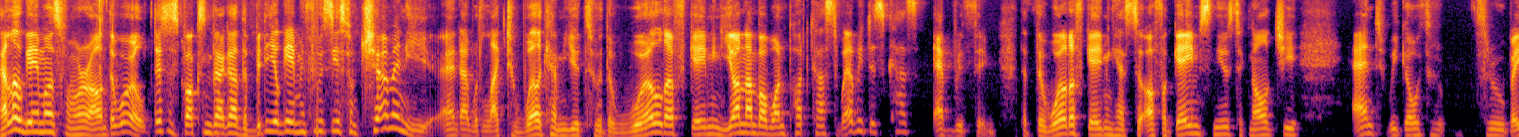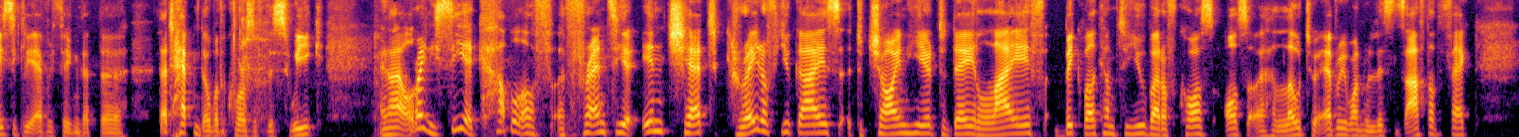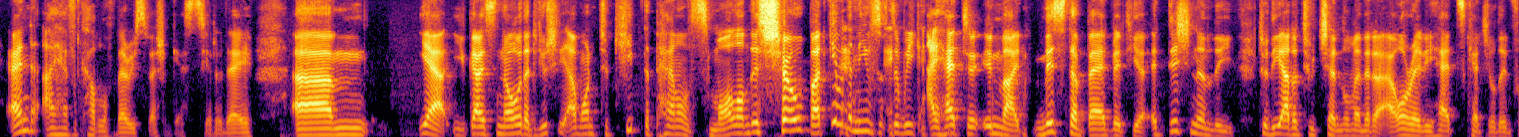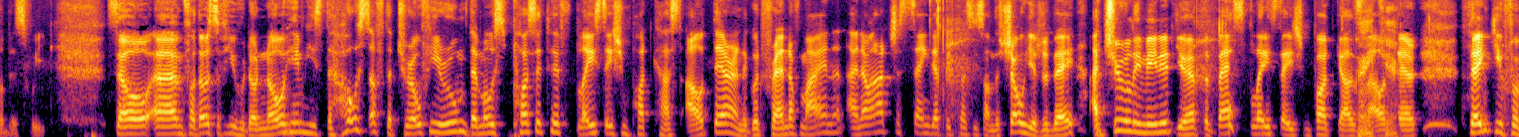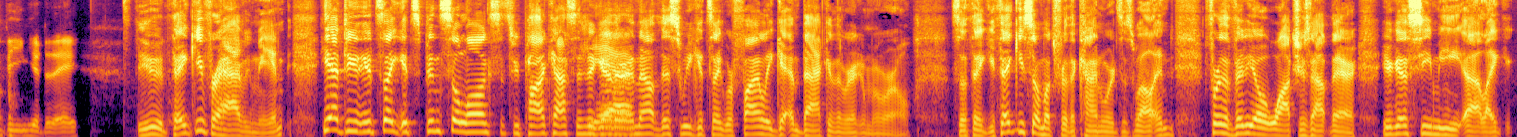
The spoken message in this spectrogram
Hello, gamers from around the world. This is Boxenberger, the video game enthusiast from Germany, and I would like to welcome you to the World of Gaming, your number one podcast, where we discuss everything that the world of gaming has to offer games, news, technology, and we go through through basically everything that the that happened over the course of this week. And I already see a couple of uh, friends here in chat. Great of you guys to join here today live. Big welcome to you, but of course, also a hello to everyone who listens after the fact. And I have a couple of very special guests here today. Um, yeah, you guys know that usually I want to keep the panel small on this show, but given the news of the week, I had to invite Mr. Badbit here, additionally to the other two gentlemen that I already had scheduled in for this week. So, um, for those of you who don't know him, he's the host of the Trophy Room, the most positive PlayStation podcast out there, and a good friend of mine. And I'm not just saying that because he's on the show here today. I truly mean it. You have the best PlayStation podcast Thank out you. there. Thank you for being here today. Dude, thank you for having me. And yeah, dude, it's like it's been so long since we podcasted together, yeah. and now this week it's like we're finally getting back in the rigmarole. So thank you, thank you so much for the kind words as well, and for the video watchers out there, you're gonna see me uh, like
